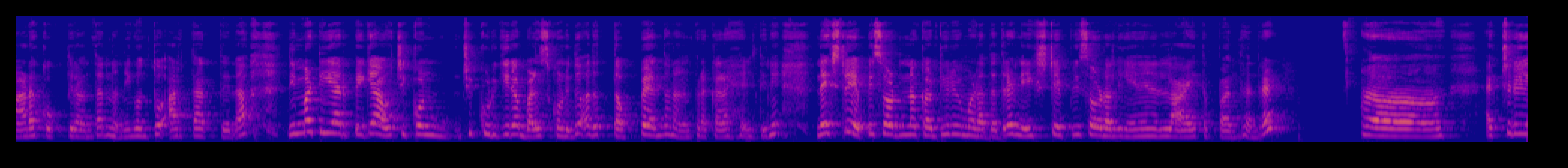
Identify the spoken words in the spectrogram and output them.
ಮಾಡೋಕೆ ಹೋಗ್ತೀರಾ ಅಂತ ನನಗಂತೂ ಅರ್ಥ ಆಗ್ತಿಲ್ಲ ನಿಮ್ಮ ಟಿ ಆರ್ ಪಿಗೆ ಅವು ಚಿಕ್ಕ ಚಿಕ್ಕ ಹುಡುಗಿನ ಬಳಸ್ಕೊಂಡಿದ್ದು ಅದು ತಪ್ಪೆ ಅಂತ ನನ್ನ ಪ್ರಕಾರ ಹೇಳ್ತೀನಿ. ನೆಕ್ಸ್ಟ್ ಎಪಿಸೋಡ್ನ ಕಂಟಿನ್ಯೂ ಮಾಡೋದಾದ್ರೆ ನೆಕ್ಸ್ಟ್ ಎಪಿಸೋಡಲ್ಲಿ ಏನೇನೆಲ್ಲ ಆಯ್ತಪ್ಪ ಅಂತಂದರೆ ಆ್ಯಕ್ಚುಲಿ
